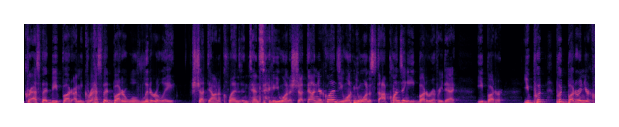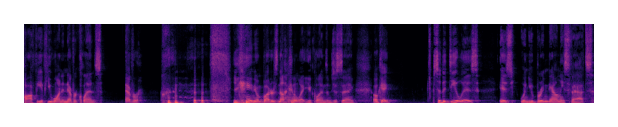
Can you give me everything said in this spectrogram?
Grass fed beef butter, I mean, grass fed butter will literally shut down a cleanse in 10 seconds. You want to shut down your cleanse? You want, you want to stop cleansing? Eat butter every day. Eat butter. You put, put butter in your coffee if you want to never cleanse, ever. you can't, you know, butter's not going to let you cleanse. I'm just saying. Okay. So the deal is, is when you bring down these fats,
